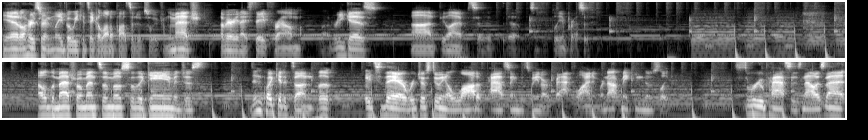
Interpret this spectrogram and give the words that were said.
yeah, it'll hurt certainly, but we can take a lot of positives away from the match. A very nice day from Rodriguez. Uh, Pilana was completely impressive. Held the match momentum most of the game and just didn't quite get it done. The it's there. We're just doing a lot of passing between our back line, and we're not making those like through passes. Now, is that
